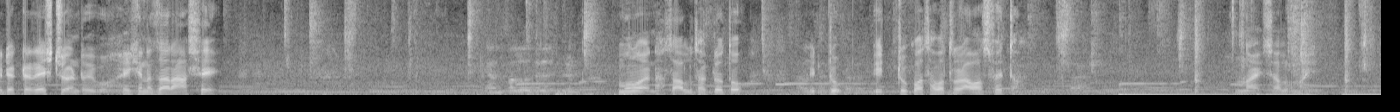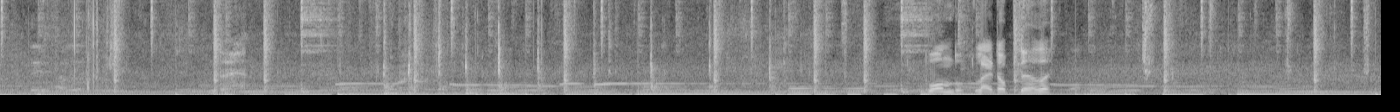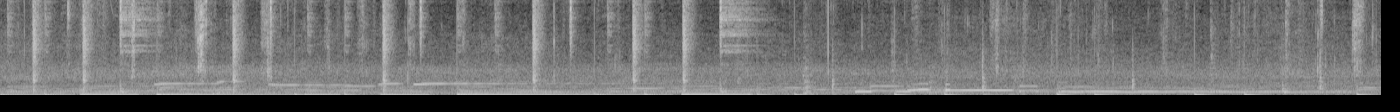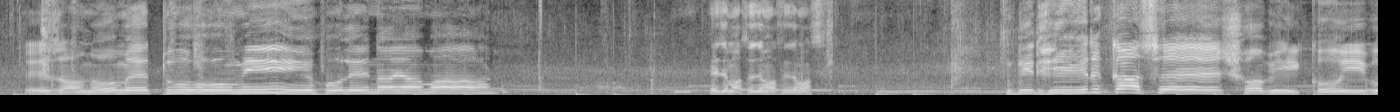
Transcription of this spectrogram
এটা একটা রেস্টুরেন্ট হইব। এখানে যারা আসে, মনে হয় না, চালু থাকলে তো একটু একটু কথাবার্তার আওয়াজ পেতাম নাই, চালু নাই। বন্ধ লাইট অফ দেখা যায়। এ জনমে তুমি হলে না আমার। এই যে মাছ, এই যে মাছ, এই যে মাছ। বিধির কাছে সবই কইব,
